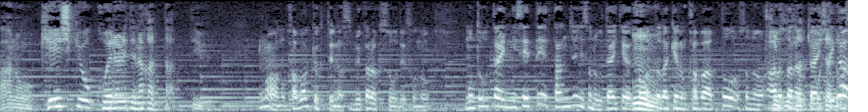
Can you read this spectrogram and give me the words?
あの形式を超えられてなかったっていう。まあ、あのカバー曲っていうのはすべからくそうでその元歌いに似せて単純にその歌い手が変わっただけのカバーと、その新たな歌い手が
